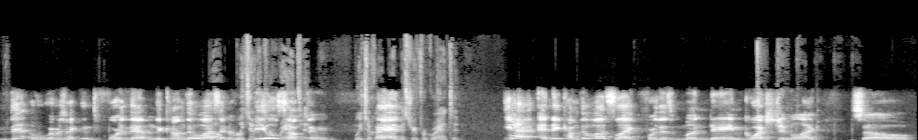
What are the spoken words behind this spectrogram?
the, we were expecting for them to come to us and We took it reveal something. We took our and, mystery for granted. Yeah, and they come to us like for this mundane question, like, so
